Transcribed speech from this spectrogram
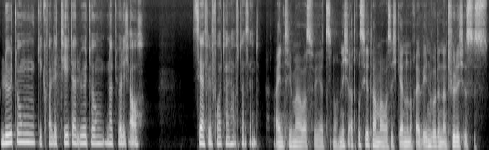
Lötungen, die Qualität der Lötung natürlich auch sehr viel vorteilhafter sind. Ein Thema, was wir jetzt noch nicht adressiert haben, aber was ich gerne noch erwähnen würde, natürlich ist es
